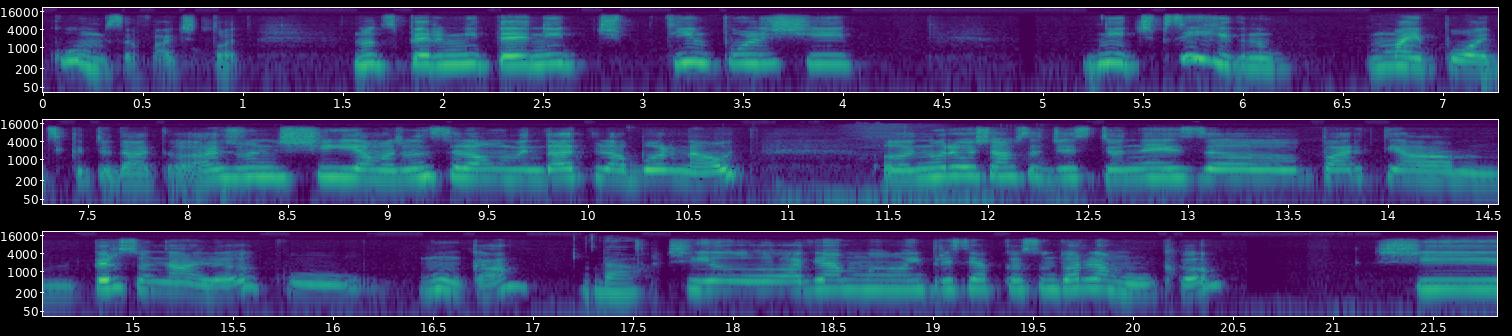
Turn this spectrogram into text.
cum să faci tot. Nu-ți permite nici timpul și nici psihic nu mai poți câteodată. Ajungi și am ajuns la un moment dat la burnout Uh, nu reușeam să gestionez uh, partea um, personală cu munca da. și uh, aveam impresia că sunt doar la muncă și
